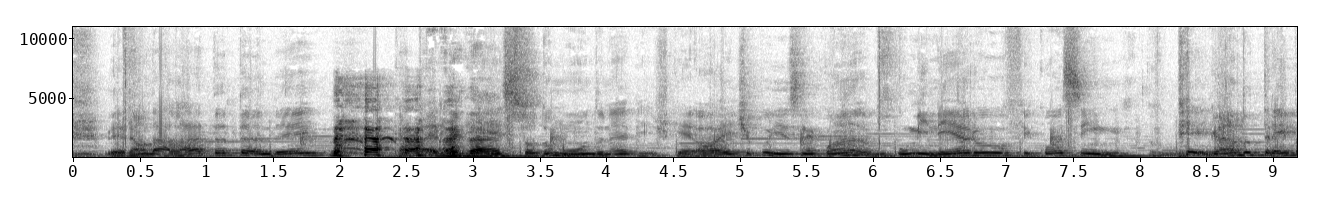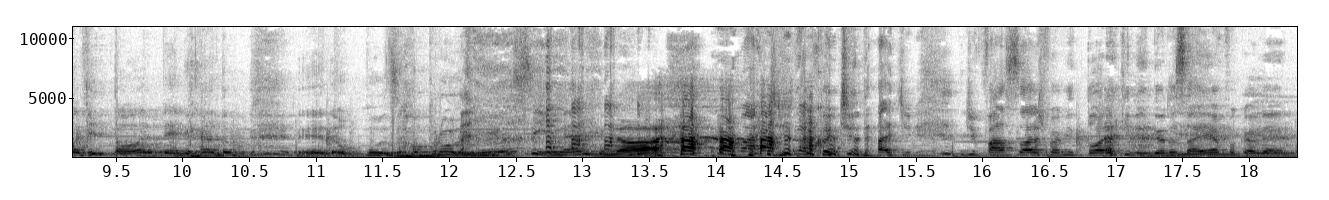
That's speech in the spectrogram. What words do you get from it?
verão da lata também. Catarinense, verdade. todo mundo, né, bicho? Que, ó, é tipo isso, né? Quando o mineiro ficou assim, pegando o trem pra Vitória, pegando eh, o busão pro Rio, assim, né? Não. Imagina a quantidade de passagem pra Vitória que vendeu nessa época, velho.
